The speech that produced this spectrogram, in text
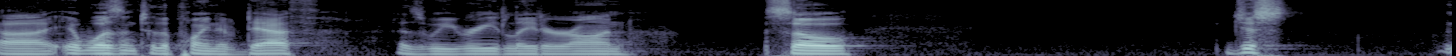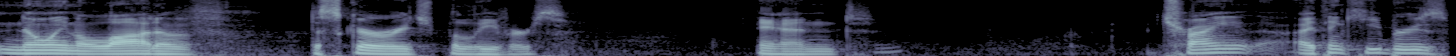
uh, it wasn't to the point of death, as we read later on. So, just knowing a lot of discouraged believers and trying, I think Hebrews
